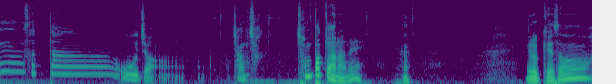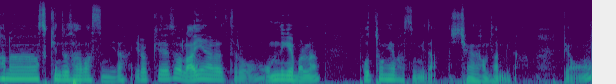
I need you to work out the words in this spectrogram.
응, 샀다. 5정. 장착. 천밖에 안 하네. 이렇게 해서 하나 스킨도 사봤습니다. 이렇게 해서 라인하르트로 옴니게 반란 보통 해봤습니다. 시청해서 감사합니다. 뿅.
